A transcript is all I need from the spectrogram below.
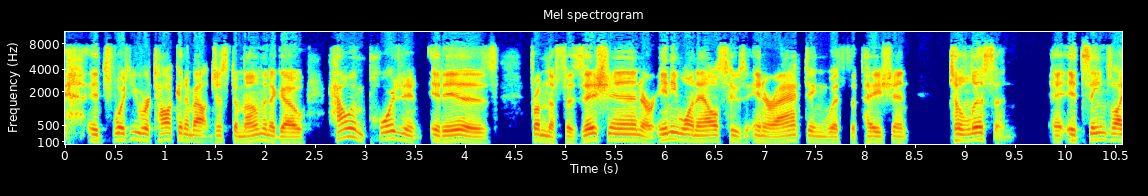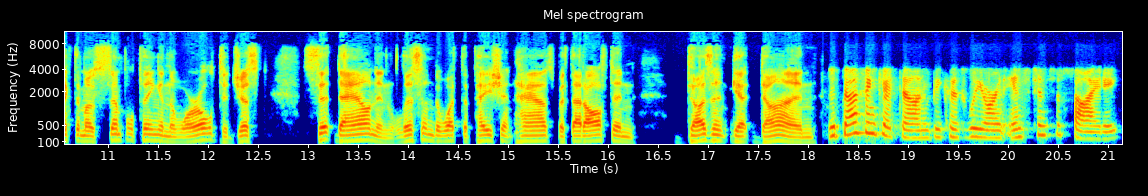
it's what you were talking about just a moment ago, how important it is from the physician or anyone else who's interacting with the patient to listen. It seems like the most simple thing in the world to just sit down and listen to what the patient has, but that often doesn't get done. It doesn't get done because we are an instant society.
